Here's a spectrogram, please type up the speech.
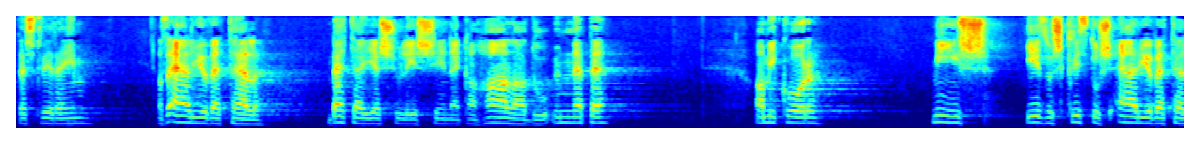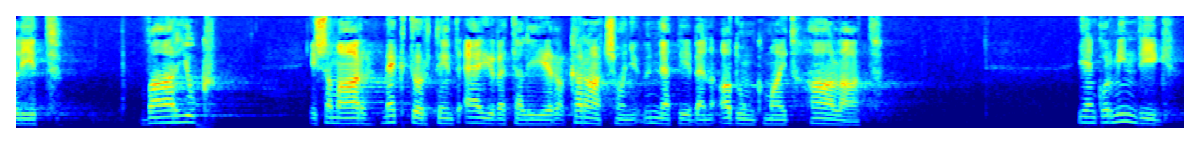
testvéreim, az eljövetel beteljesülésének a háladó ünnepe, amikor mi is Jézus Krisztus eljövetelét várjuk, és a már megtörtént eljöveteléért a karácsony ünnepében adunk majd hálát. Ilyenkor mindig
